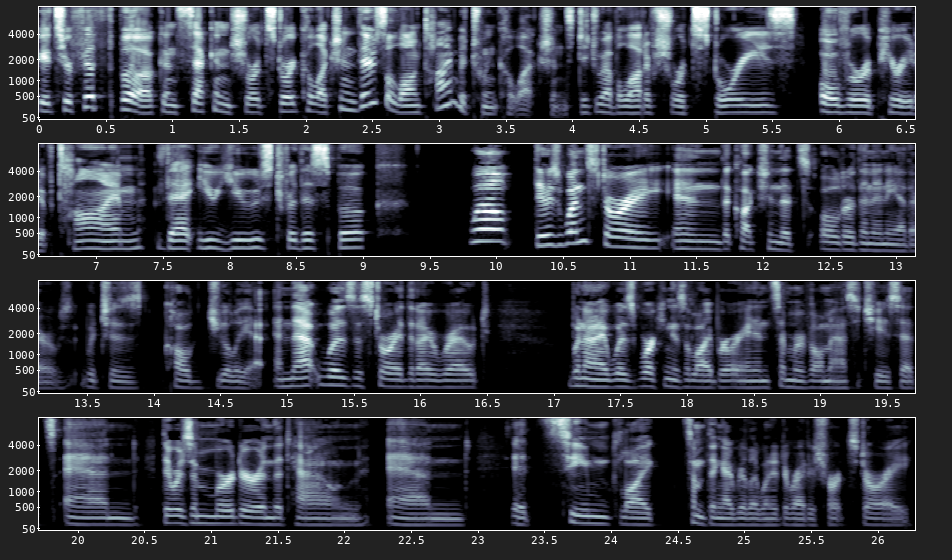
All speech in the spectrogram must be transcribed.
It's your fifth book and second short story collection. There's a long time between collections. Did you have a lot of short stories over a period of time that you used for this book? Well, there's one story in the collection that's older than any other, which is called Juliet. And that was a story that I wrote when I was working as a librarian in Somerville, Massachusetts. And there was a murder in the town. And it seemed like something I really wanted to write a short story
